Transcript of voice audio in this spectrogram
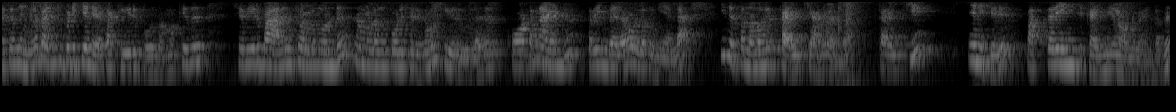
ഇതൊക്കെ നിങ്ങൾ വലിച്ചു പിടിക്കല്ലേ കേട്ടോ കീറിപ്പോകും നമുക്കിത് ചെറിയൊരു ബാലൻസ് ഉള്ളതുകൊണ്ട് നമ്മളത് പൊളിച്ചെടുക്കുമ്പോൾ കീറില്ല അത് കോട്ടൺ ആയതുകൊണ്ട് ഇത്രയും വില ഉള്ള തുണിയല്ല. ഇതിപ്പോൾ നമുക്ക് കൈക്കാണ് വേണ്ടത്. കൈക്ക് എനിക്കൊരു പത്തര ഇഞ്ച് കൈനീളമാണ് വേണ്ടത്.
